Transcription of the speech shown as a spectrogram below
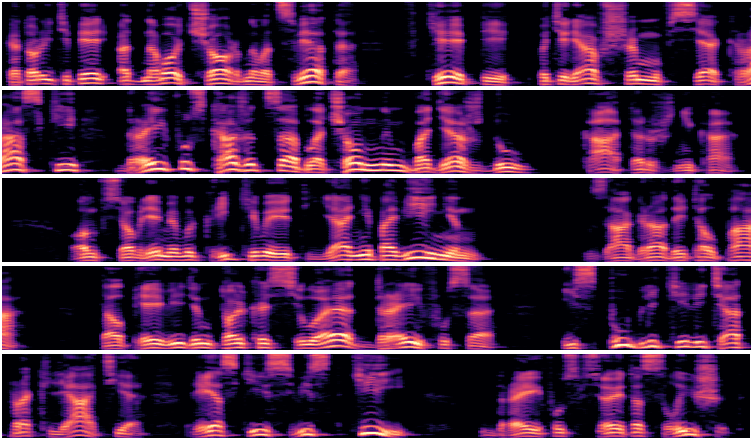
который теперь одного черного цвета, в кепи, потерявшем все краски, Дрейфус кажется облаченным в одежду каторжника. Он все время выкрикивает «Я не повинен!» За оградой толпа. Толпе виден только силуэт Дрейфуса. Из публики летят проклятия, резкие свистки. Дрейфус все это слышит.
